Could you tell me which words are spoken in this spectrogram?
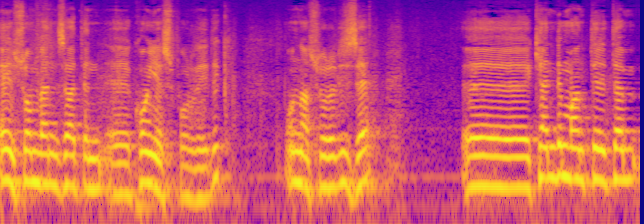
En son ben zaten e, Konya Spor'daydık. Ondan sonra Rize. E, kendi mantalitem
